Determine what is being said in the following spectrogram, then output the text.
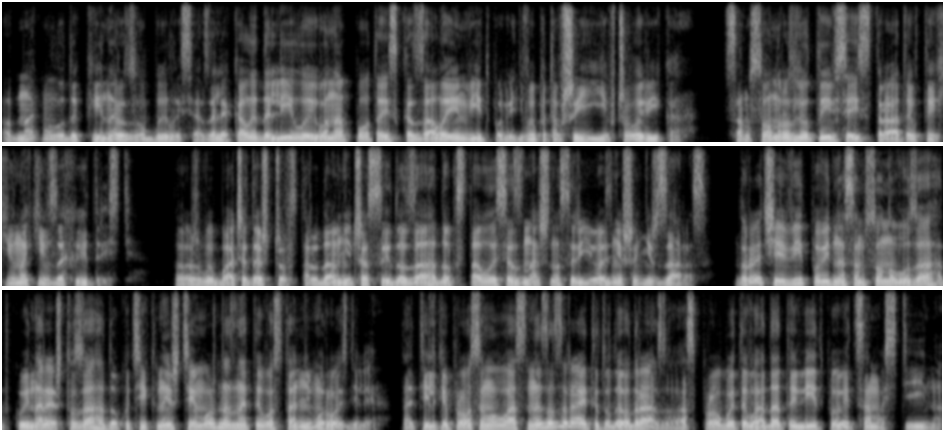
Однак молодики не розгубилися, залякали Далілу, і вона потай сказала їм відповідь, випитавши її в чоловіка. Самсон розлютився і стратив тих юнаків за хитрість. Тож ви бачите, що в стародавні часи до загадок ставилися значно серйозніше, ніж зараз. До речі, відповідь на Самсонову загадку і на решту загадок у цій книжці можна знайти в останньому розділі. Та тільки просимо вас, не зазирайте туди одразу, а спробуйте вгадати відповідь самостійно.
